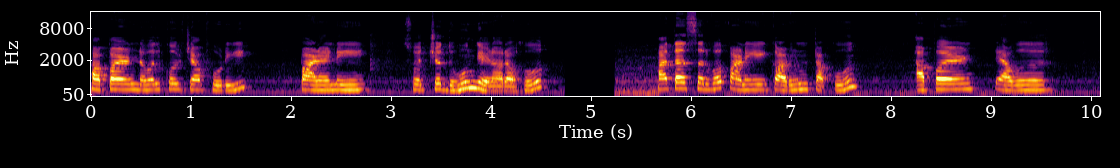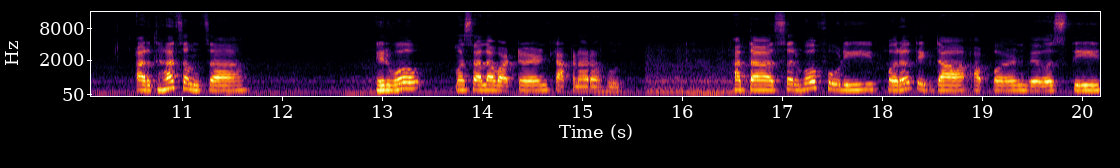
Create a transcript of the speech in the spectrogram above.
आपण डबलकोलच्या फोडी पाण्याने स्वच्छ धुवून घेणार आहोत. आता सर्व पाणी काढून टाकून आपण त्यावर अर्धा चमचा हिरवं मसाला वाटण टाकणार आहोत. आता सर्व फोडी परत एकदा आपण व्यवस्थित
